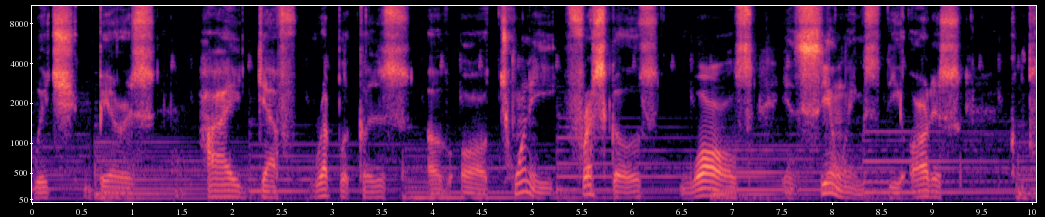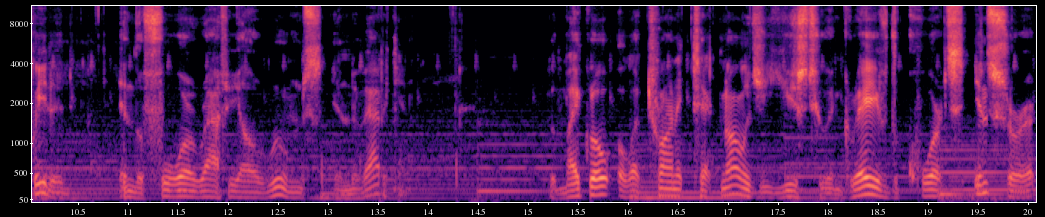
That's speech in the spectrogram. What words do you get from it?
which bears high def replicas of all 20 frescoes, walls, and ceilings the artist completed in the four Raphael rooms in the Vatican. The microelectronic technology used to engrave the quartz insert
